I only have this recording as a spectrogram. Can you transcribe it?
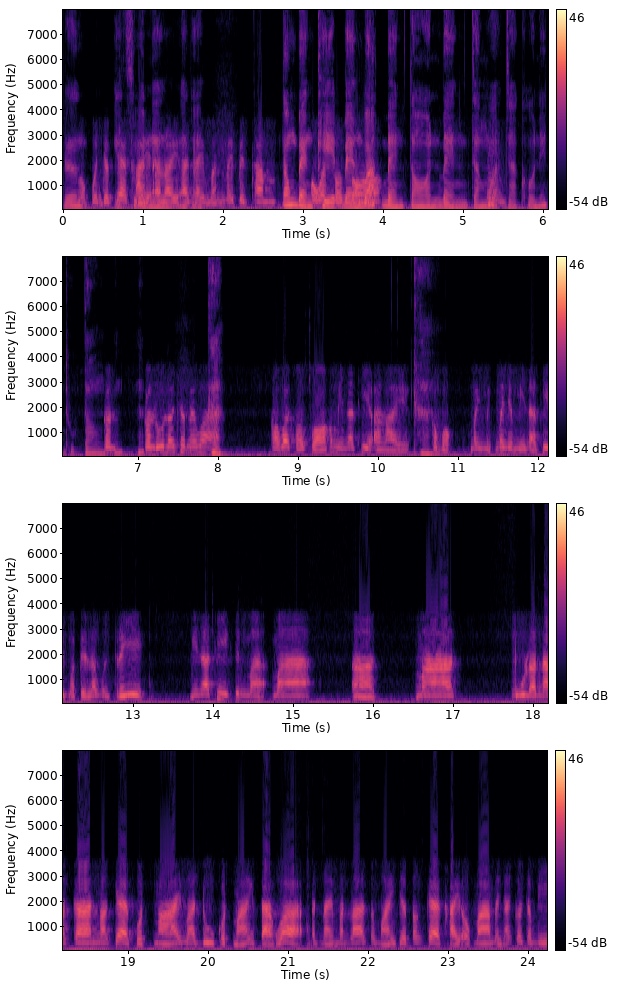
เรื่องเราควรจะอีแก้กไขส่วนหนึ่งอะไรนะคะอันไหนมันไม่เป็นธรรมต้องแบ่งเพราะว่าเขตสสแบ่งวรรคแบ่งตอนแบ่งจังหวะอืมจากคนให้ถูกต้องก็นะก็รู้แล้วใช่ไหมว่าค่ะเพราะว่าสสเขามีหน้าที่อะไรค่ะก็บอกไม่ไม่ไม่ยังมีหน้าที่มาเป็นรัฐมนตรี มีหน้าที่ขึ้นมามาอ่ามาบูรณาการมาแก้กฎหมายมาดูกฎหมายต่างๆว่า อันไหนมันล้าสมัยจะต้องแก้ไขออกมาไม่งั้นก็จะมี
